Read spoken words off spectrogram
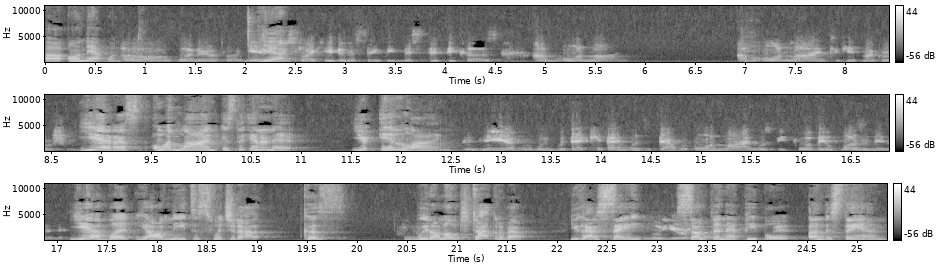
uh, on that one. Oh, whatever. Yeah, Yeah. just like you're going to say, we missed it because I'm online. I'm online to get my groceries. Yeah, that's online is the internet. You're in line. Yeah, but we, that that was that was, online was before there was an internet. Yeah, but y'all need to switch it up because we don't know what you're talking about. You got to say Well, something that people understand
